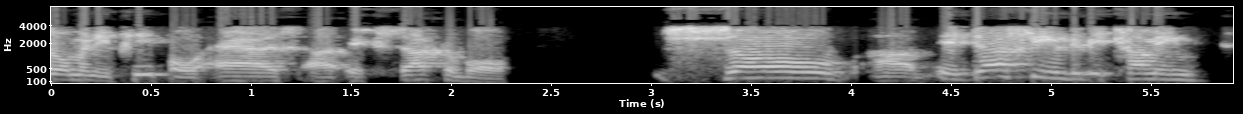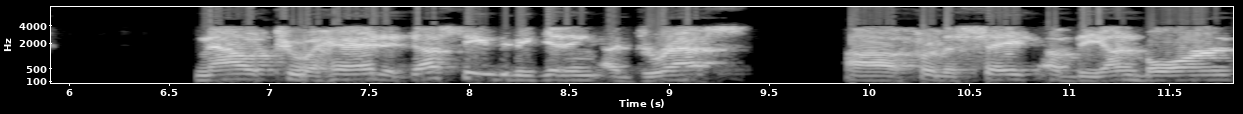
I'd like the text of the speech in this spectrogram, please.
so many people as uh, acceptable. So uh, it does seem to be coming now to a head. It does seem to be getting addressed uh, for the sake of the unborn.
